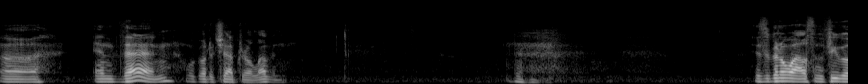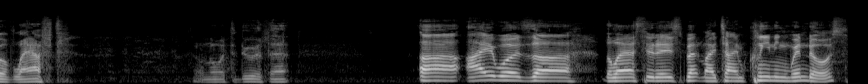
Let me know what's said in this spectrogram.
Uh, and then we'll go to chapter 11. It's been a while since people have laughed. I don't know what to do with that. Uh, I was, uh, the last two days, spent my time cleaning windows.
